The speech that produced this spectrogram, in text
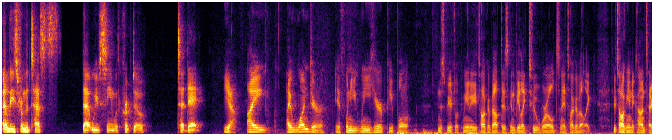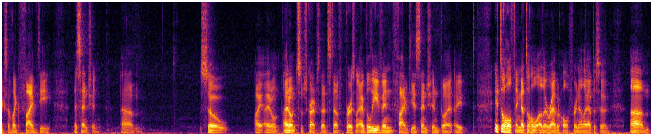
at least from the tests that we've seen with crypto today. Yeah, I I wonder if when you when you hear people in the spiritual community talk about there's going to be like two worlds, and they talk about like they're talking in the context of like 5D ascension. Um, so I I don't I don't subscribe to that stuff personally. I believe in 5D ascension, but I it's a whole thing. That's a whole other rabbit hole for another episode. Um,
